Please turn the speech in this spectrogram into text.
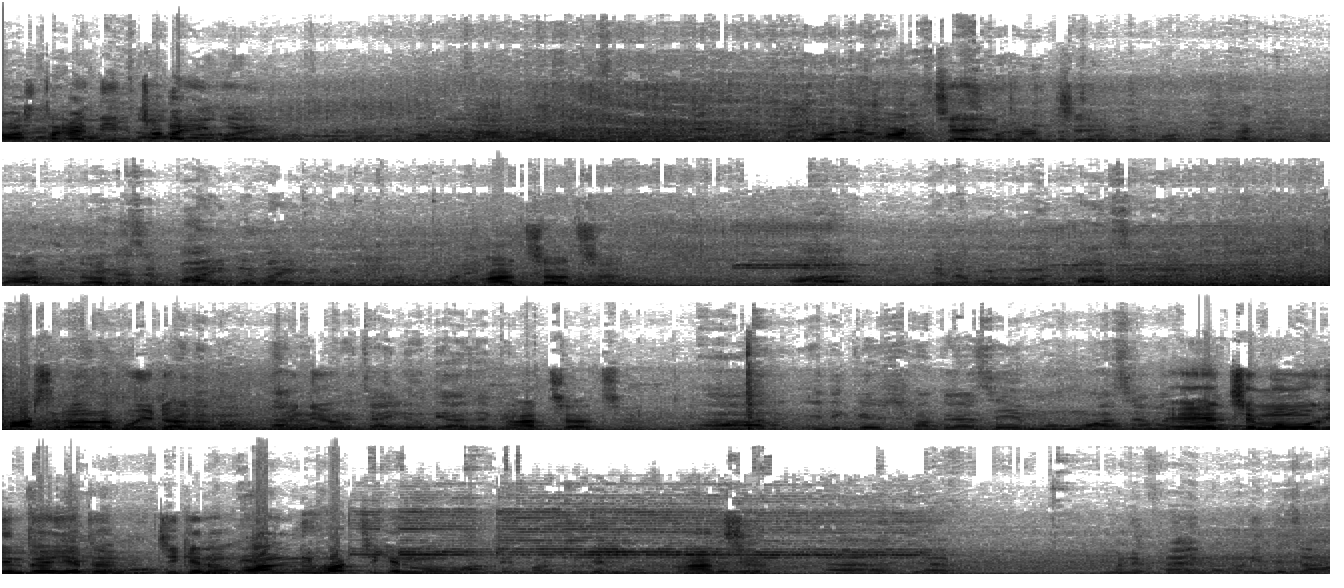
দশ টাকায় দিচ্ছটা কি করে? চর্বি থাকছে। চর্বি পড়তেই থাকে। দারুণ ঠিক আছে বাইটে বাইটে কিন্তু চর্বি পড়ে। আচ্ছা, আচ্ছা। আর যেটা বলব পার্সেল হলে কুড়ি টাকা। পার্সেল হলো কুড়ি টাকা। মিনিমাম চাইলেও দেওয়া যাবে। আচ্ছা আচ্ছা। আর এদিকে সাথে আছে মোমো আছে আমাদের। এই হচ্ছে মোমো কিন্তু এই এতে chicken only for chicken momo. Only for chicken momo. আচ্ছা। মানে ফ্রাই মোমো নিতে চাও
